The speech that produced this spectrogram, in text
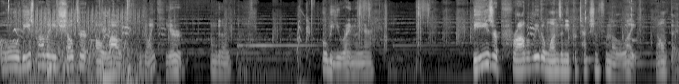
Oh, these probably need shelter. Oh, wow. Yoink. You're... I'm gonna... Kobe you right in the air. These are probably the ones that need protection from the light, don't they?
